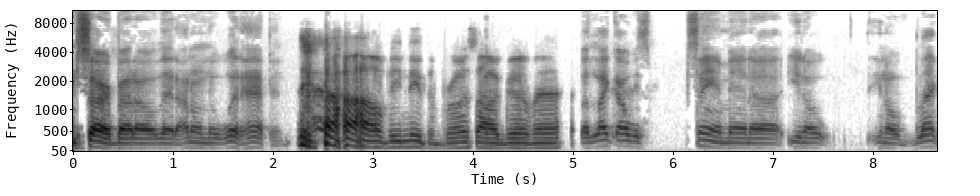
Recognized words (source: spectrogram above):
I'm sorry about all that. I don't know what happened. oh, me neither, bro. It's all good, man. But like I was saying, man, uh, you know, you know, black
